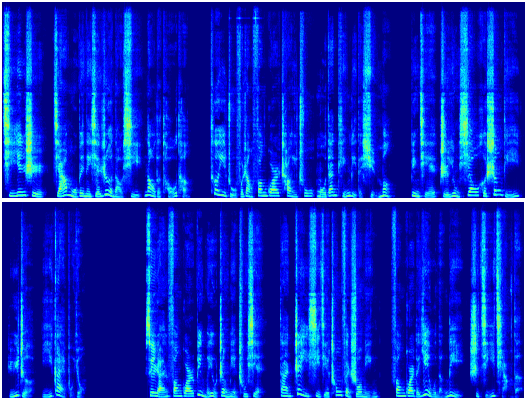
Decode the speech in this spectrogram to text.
起因是贾母被那些热闹戏闹得头疼。特意嘱咐让方官唱一出《牡丹亭》里的寻梦，并且只用箫和笙笛，余者一概不用。虽然方官并没有正面出现，但这一细节充分说明方官的业务能力是极强的。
